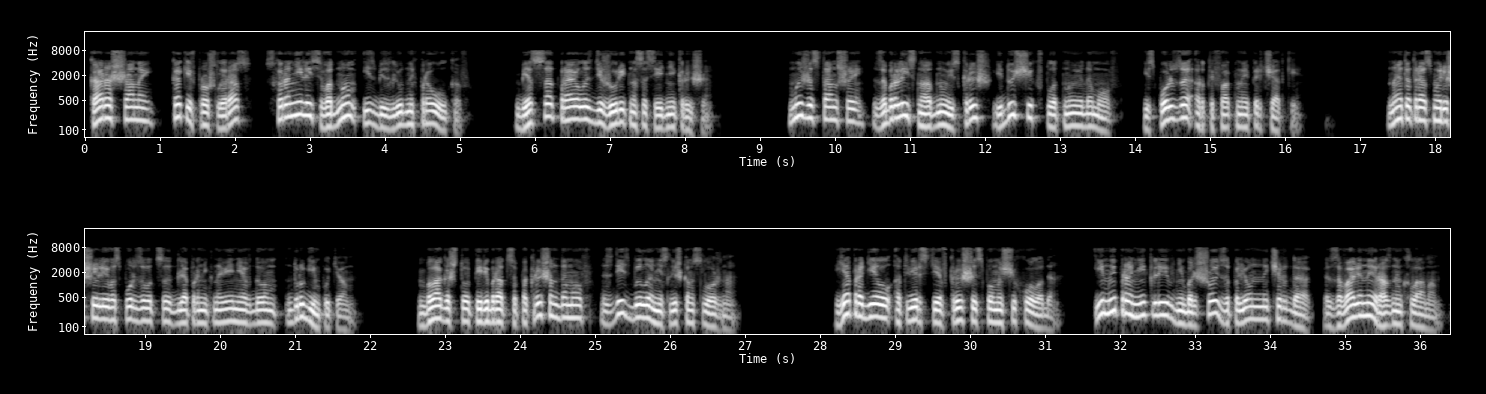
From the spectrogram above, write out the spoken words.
Кара с Шаной, как и в прошлый раз, схоронились в одном из безлюдных проулков. Бесса отправилась дежурить на соседней крыше. Мы же с Таншей забрались на одну из крыш, идущих вплотную домов, используя артефактные перчатки. На этот раз мы решили воспользоваться для проникновения в дом другим путем. Благо, что перебраться по крышам домов здесь было не слишком сложно. Я проделал отверстие в крыше с помощью холода, и мы проникли в небольшой запыленный чердак, заваленный разным хламом.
